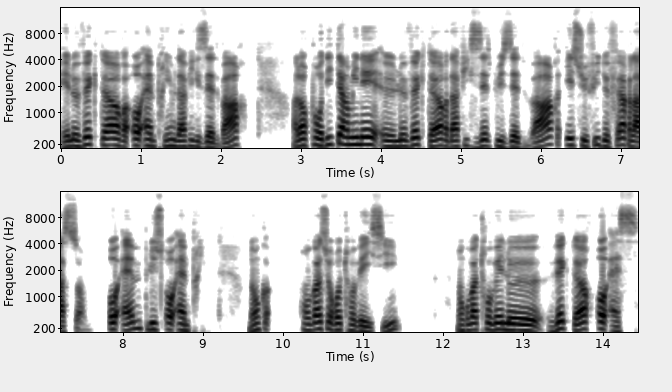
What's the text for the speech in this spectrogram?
et le vecteur OM' d'affixe z bar. Alors pour déterminer euh, le vecteur d'affixe z plus z bar, il suffit de faire la somme OM plus OM'. Donc on va se retrouver ici. Donc on va trouver le vecteur OS.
